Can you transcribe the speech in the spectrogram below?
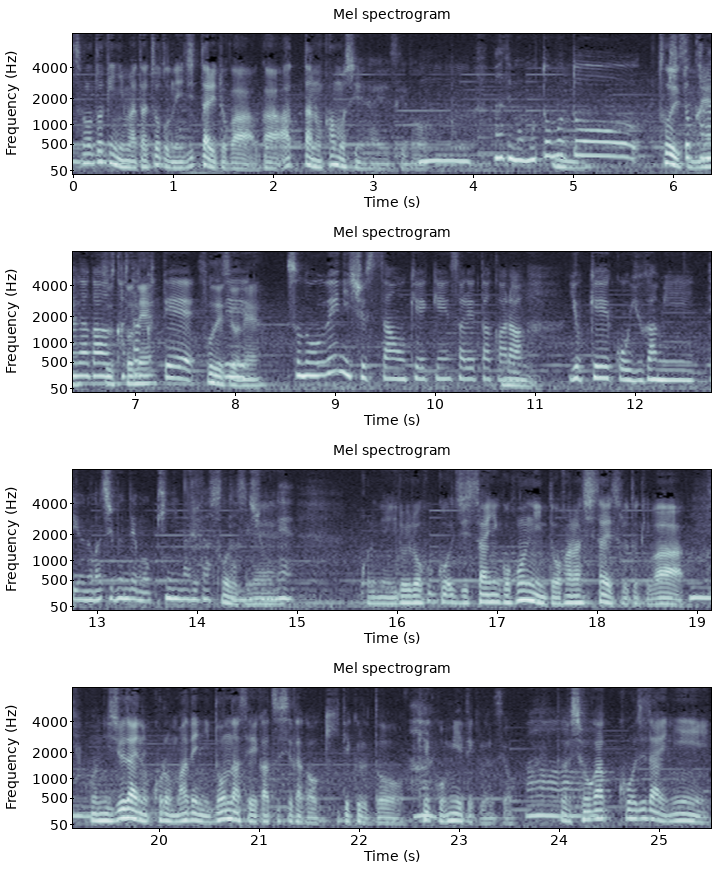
その時にまたちょっとねじったりとかがあったのかもしれないですけど。まあでももともときっと体が硬くて、そうですよね。その上に出産を経験されたから、うん余計こう歪みっていうのが自分でも気になりだしたんでしょうね。これねいろいろ実際にご本人とお話ししたりする時は、うん、この20代の頃までにどんな生活してたかを聞いてくると、はい、結構見えてくるんですよ。小学校時代に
